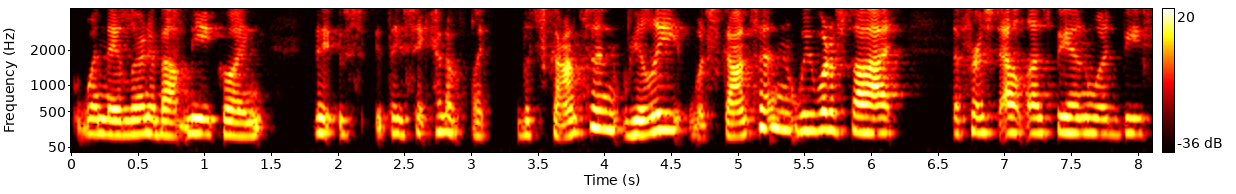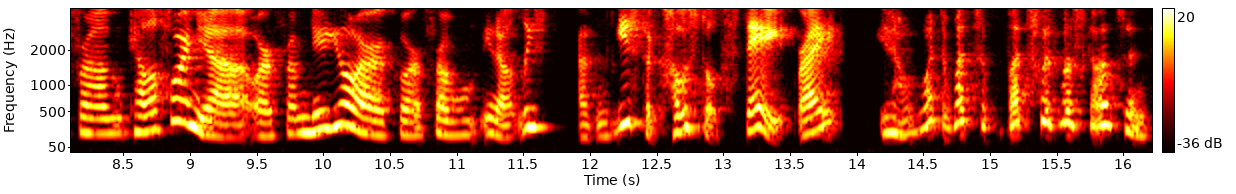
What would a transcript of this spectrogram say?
when they learn about me, going, they, they say kind of like Wisconsin, really Wisconsin. We would have thought the first out lesbian would be from California or from New York or from you know at least at least a coastal state, right? You know what what's what's with Wisconsin?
